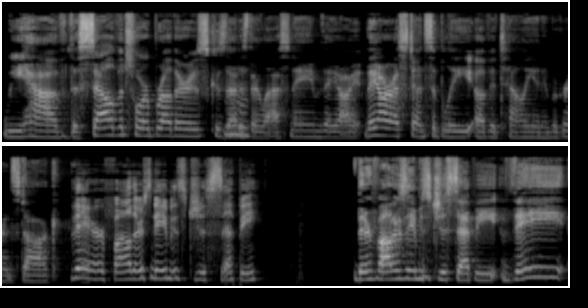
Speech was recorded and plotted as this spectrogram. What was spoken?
We have the Salvatore brothers because that is Mhm. their last name. They are they are ostensibly of Italian immigrant stock. Their father's name is Giuseppe. Their father's name is Giuseppe. They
